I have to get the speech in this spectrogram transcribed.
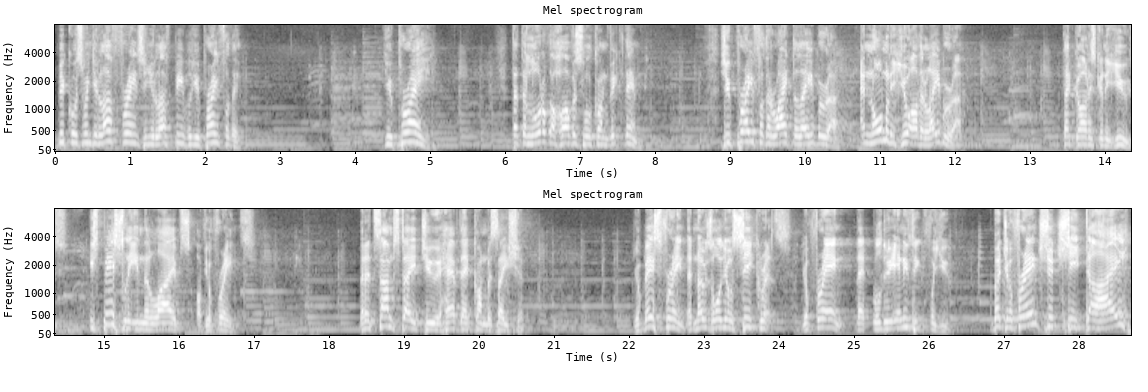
Because when you love friends and you love people, you pray for them. You pray that the Lord of the harvest will convict them. You pray for the right laborer. And normally you are the laborer that God is going to use, especially in the lives of your friends. That at some stage you have that conversation. Your best friend that knows all your secrets, your friend that will do anything for you. But your friend, should she die,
